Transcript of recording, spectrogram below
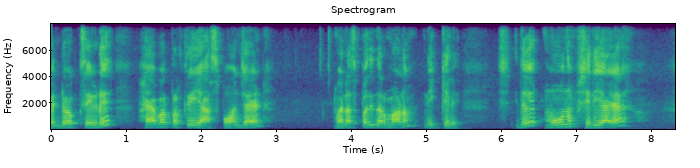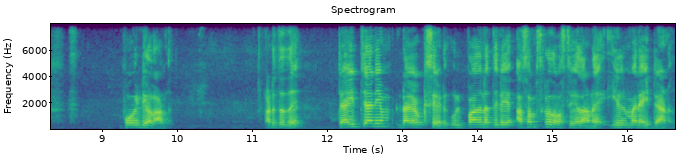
പെൻഡോക്സൈഡ് ഹേബർ പ്രക്രിയ സ്പോഞ്ച് അയൺ വനസ്പതി നിർമ്മാണം നിക്കൽ ഇത് മൂന്നും ശരിയായ പോയിന്റുകളാണ്. അടുത്തത് ടൈറ്റാനിയം ഡയോക്സൈഡ് ഉൽപ്പാദനത്തിലെ അസംസ്കൃത വസ്തു ഏതാണ്? ഇൽമനൈറ്റ് ആണ്.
